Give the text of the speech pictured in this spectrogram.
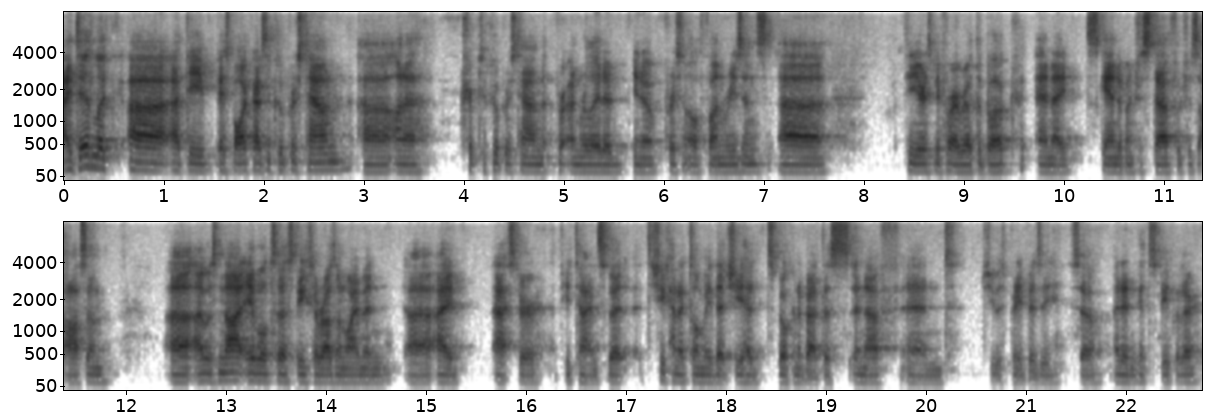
I did look uh, at the baseball archives in Cooperstown uh, on a trip to Cooperstown for unrelated, you know, personal fun reasons. Uh, a few years before I wrote the book, and I scanned a bunch of stuff, which was awesome. Uh, I was not able to speak to Rosalind Wyman. Uh, I asked her a few times, but she kind of told me that she had spoken about this enough, and she was pretty busy, so I didn't get to speak with her.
